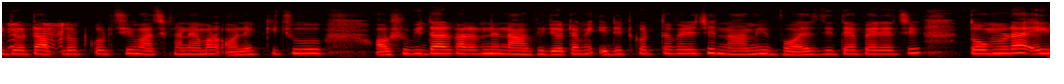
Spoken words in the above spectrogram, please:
ভিডিওটা আপলোড করছি। মাঝখানে আমার অনেক কিছু অসুবিধার কারণে না ভিডিওটা আমি এডিট করতে পেরেছি, না আমি ভয়েস দিতে পেরেছি। তোমরা এই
